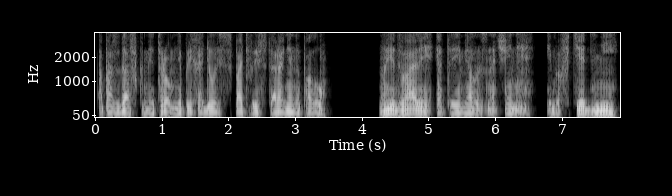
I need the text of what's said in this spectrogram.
Опоздав к метро, мне приходилось спать в ресторане на полу. Но едва ли это имело значение, ибо в те дни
